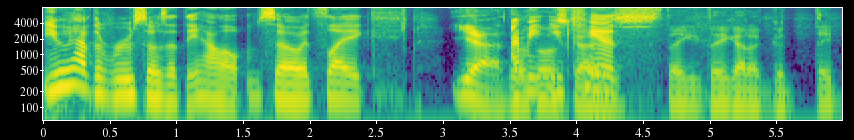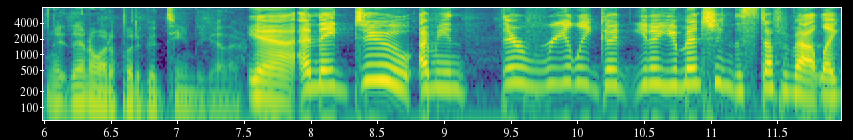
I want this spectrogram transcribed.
you have the Russos at the helm, so it's like Yeah, I tho- mean, you those can't- guys, They they got a good. They they know how to put a good team together. Yeah, and they do. I mean, they're really good. You know, you mentioned the stuff about like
